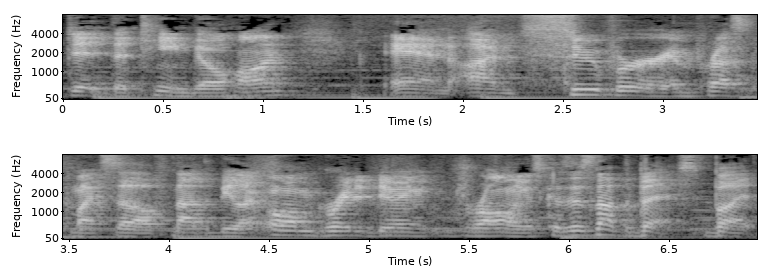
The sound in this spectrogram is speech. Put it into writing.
did the Teen Gohan and I'm super impressed with myself. Not to be like, oh, I'm great at doing drawings, because it's not the best, but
